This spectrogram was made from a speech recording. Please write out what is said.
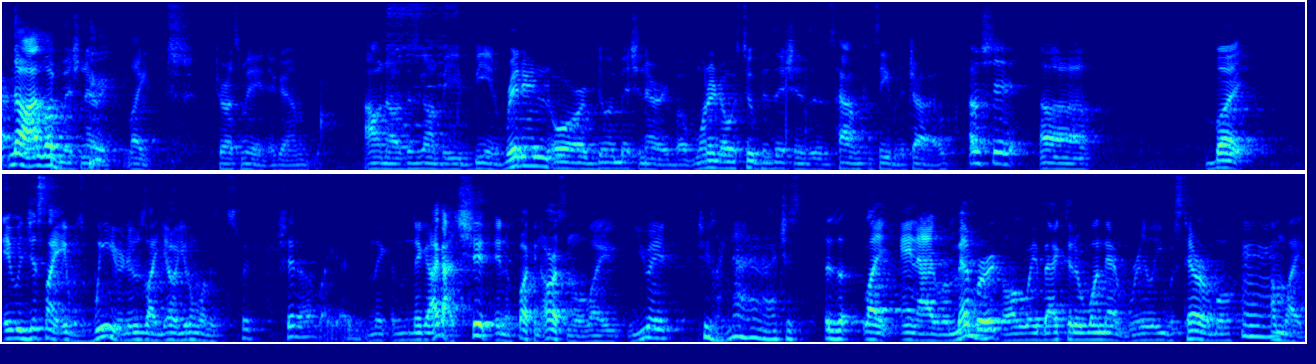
right, no, I love missionary. Like, trust me, nigga. I'm, I don't know if it's gonna be being written or doing missionary, but one of those two positions is how I'm conceiving a child. oh shit. Uh, but it was just like it was weird. It was like, yo, you don't want to switch shit up, like, nigga, nigga, I got shit in the fucking arsenal. Like, you ain't. She was like, nah, nah, nah. I just there's a like, and I remembered all the way back to the one that really was terrible. Mm-hmm. I'm like.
